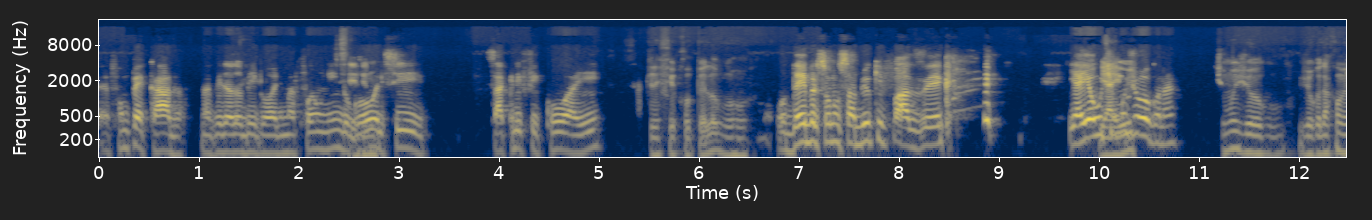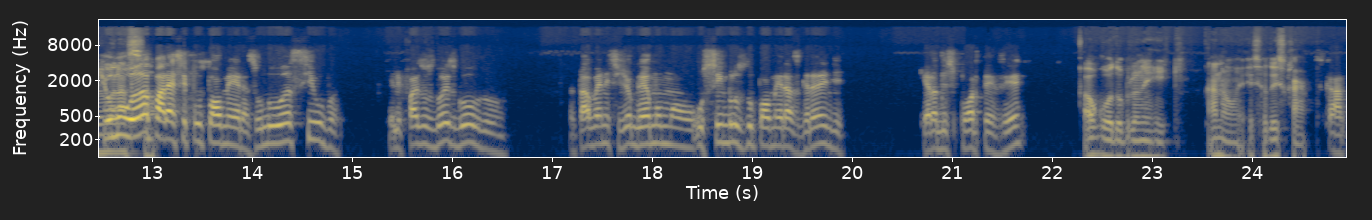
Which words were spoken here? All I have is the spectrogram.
É, Foi um pecado na vida do Bigode, mas foi um lindo ele gol. Ele se sacrificou aí. Ele ficou pelo gol. O Davidson não sabia o que fazer. E aí é o aí último o- jogo, né? Último jogo. Jogo da Que o comemoração. Luan aparece pro Palmeiras, o Luan Silva. Ele faz os dois gols. Do... Eu tava nesse jogo, ganhamos uma- os símbolos do Palmeiras Grande, que era do Sport TV. Olha o gol do Bruno Henrique. Ah, não. Esse é do Scarpa. Cara,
